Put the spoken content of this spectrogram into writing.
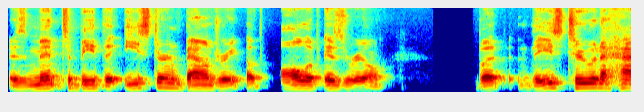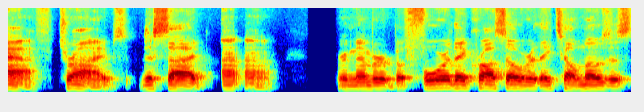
is meant to be the eastern boundary of all of Israel. But these two and a half tribes decide, uh uh-uh. uh Remember, before they cross over, they tell Moses,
